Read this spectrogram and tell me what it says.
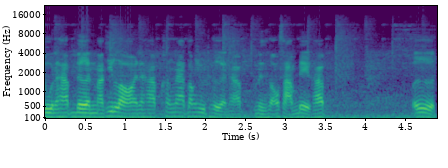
ดูนะครับเดินมาที่ร้อยนะครับ ข้างหน้าต้องยูเทิร์นครับหนึ่งสองสามเบรกครับเปิด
